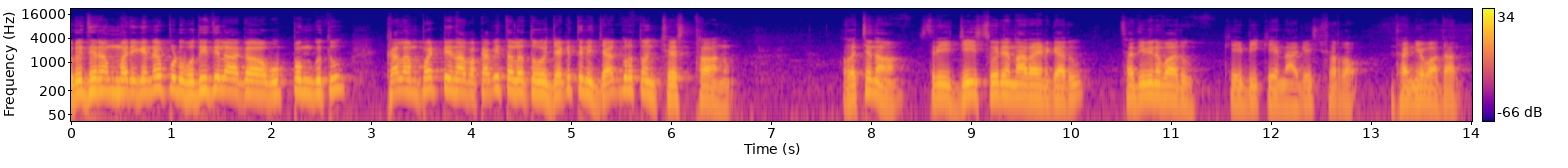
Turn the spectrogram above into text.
రుధిరం మరిగినప్పుడు ఉదిదిలాగా ఉప్పొంగుతూ కలం పట్టి నవ కవితలతో జగతిని జాగృతం చేస్తాను. రచన శ్రీ జి సూర్యనారాయణ గారు చదివిన వారు కేబీకే నాగేశ్వరరావు. ధన్యవాదాలు.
